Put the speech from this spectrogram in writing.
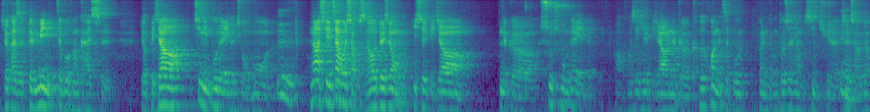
就开始对命理这部分开始有比较进一步的一个琢磨了。嗯，那其实在我小时候对这种一些比较那个术数类的啊，或是一些比较那个科幻的这部分东都是很有兴趣的。像小时候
